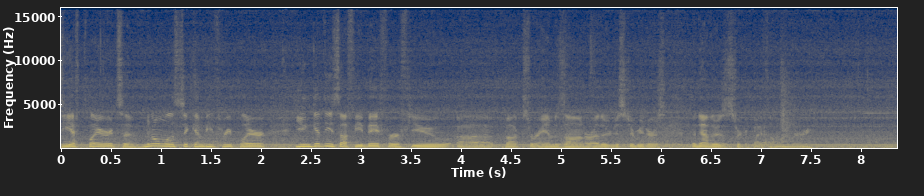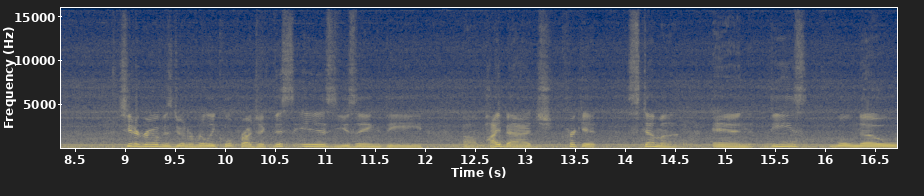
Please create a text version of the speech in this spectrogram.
DF player. It's a minimalistic MP3 player. You can get these off eBay for a few uh, bucks or Amazon or other distributors, but now there's a CircuitPython library. Cedar Grove is doing a really cool project. This is using the uh, PyBadge Crickit stemma, and these will know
